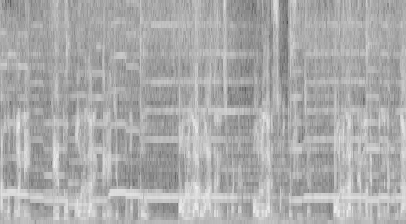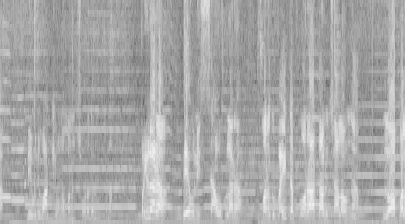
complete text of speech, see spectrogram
సంగతులన్నీ తీతు పౌలు గారికి తెలియజెప్తున్నప్పుడు పౌలు గారు ఆదరించబడ్డాడు పౌలు గారు సంతోషించాడు. పౌలు గారు నెమ్మది పొందినట్లుగా దేవుని వాక్యంలో మనం చూడగలుగుతున్నాం. ప్రియులారా దేవుని సేవకులారా మనకు బయట పోరాటాలు చాలా ఉన్నా లోపల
